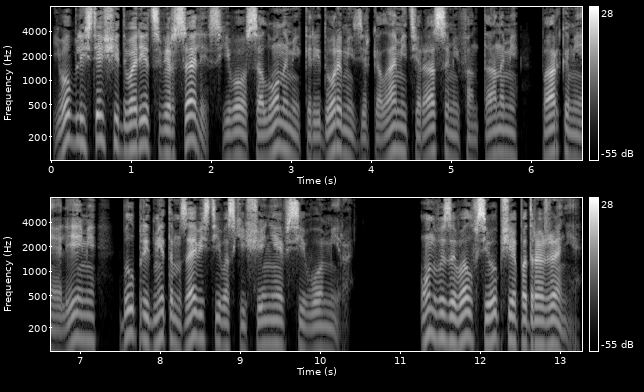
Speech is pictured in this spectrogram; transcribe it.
Его блестящий дворец в Версале с его салонами, коридорами, зеркалами, террасами, фонтанами, парками и аллеями был предметом зависти и восхищения всего мира. Он вызывал всеобщее подражание.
